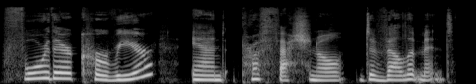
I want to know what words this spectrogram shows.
for their career and professional development.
